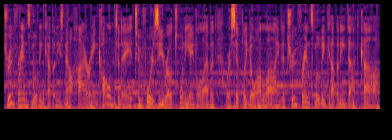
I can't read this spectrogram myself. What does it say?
True Friends Moving Company is now hiring. Call them today at 240-2811 or simply go online to truefriendsmovingcompany.com.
